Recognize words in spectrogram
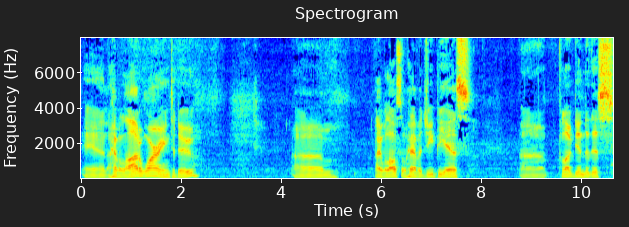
And I have a lot of wiring to do. Um, I will also have a GPS uh, plugged into this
